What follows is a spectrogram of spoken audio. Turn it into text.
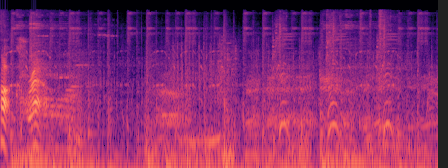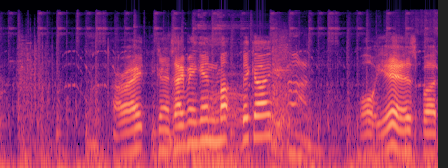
Oh, crap. Alright, you gonna attack me again, big guy? Well, he is, but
